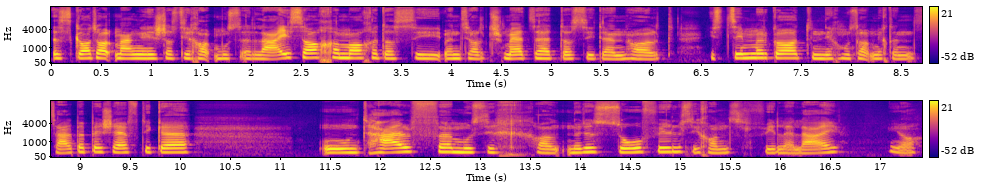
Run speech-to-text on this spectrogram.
es geht halt manchmal, dass ich halt muss allein Sachen machen dass sie, wenn sie halt Schmerzen hat, dass sie dann halt ins Zimmer geht und ich muss halt mich dann selber beschäftigen und helfen muss ich halt nicht so viel. Sie kann es viel allein. Ja.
